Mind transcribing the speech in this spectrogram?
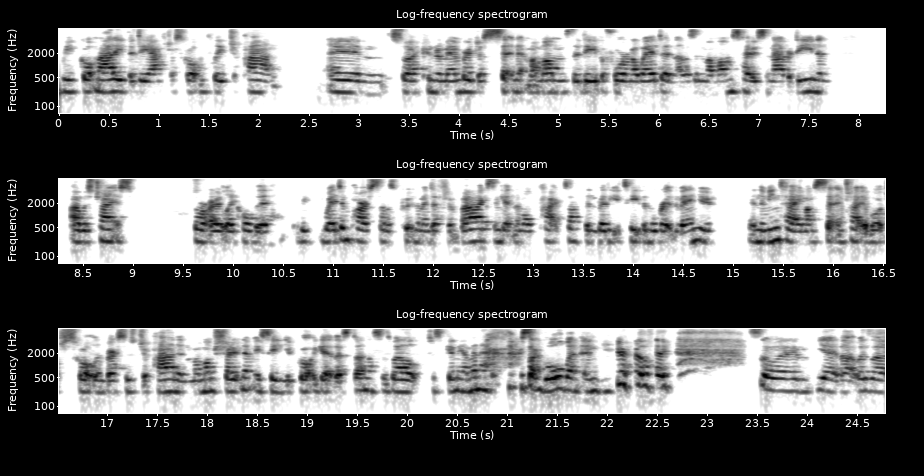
We got married the day after Scotland played Japan. Um, so I can remember just sitting at my mum's the day before my wedding. I was in my mum's house in Aberdeen, and I was trying to sort out like all the, the wedding parts. I was putting them in different bags and getting them all packed up and ready to take them over at the venue in the meantime, I'm sitting trying to watch Scotland versus Japan, and my mum's shouting at me saying, "You've got to get this done." I says, "Well, just give me a minute. There's a goal went in here." like, so um, yeah, that was a,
